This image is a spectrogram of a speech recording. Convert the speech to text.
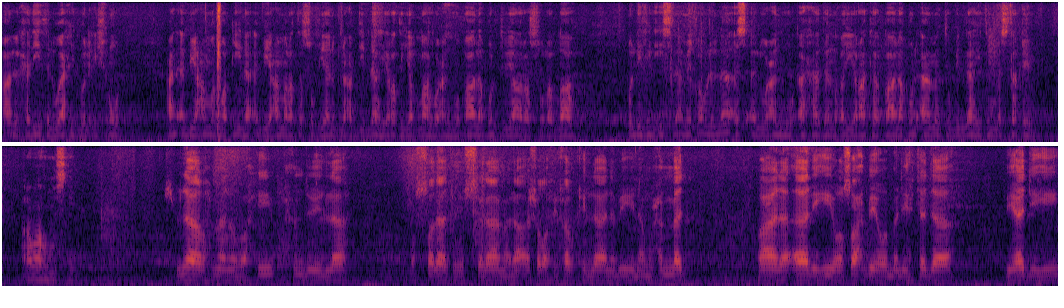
قال الحديث الواحد والعشرون. عن أبي عمرو وقيل أبي عمرة سفيان بن عبد الله رضي الله عنه قال قلت يا رسول الله قل لي في الإسلام قولا لا أسأل عنه أحدا غيرك قال قل آمنت بالله ثم استقم. رواه مسلم. بسم الله الرحمن الرحيم. الحمد لله والصلاة والسلام على أشرف خلق الله نبينا محمد وعلى آله وصحبه ومن اهتدى بهديه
